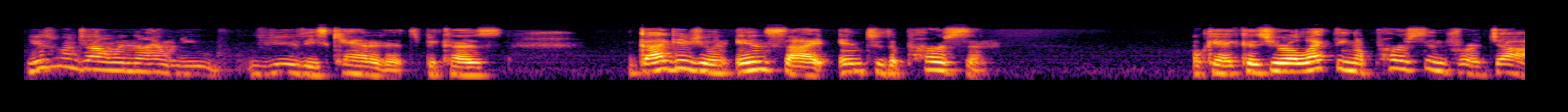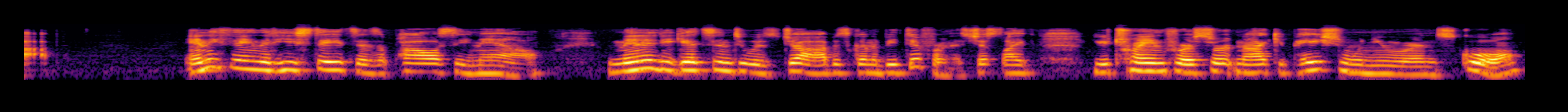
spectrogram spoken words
Use 1 John 1 9 when you view these candidates because God gives you an insight into the person. Okay, because you're electing a person for a job. Anything that he states as a policy now, the minute he gets into his job, is going to be different. It's just like you train for a certain occupation when you were in school.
